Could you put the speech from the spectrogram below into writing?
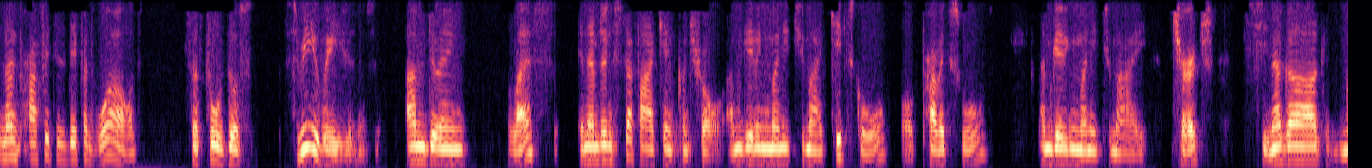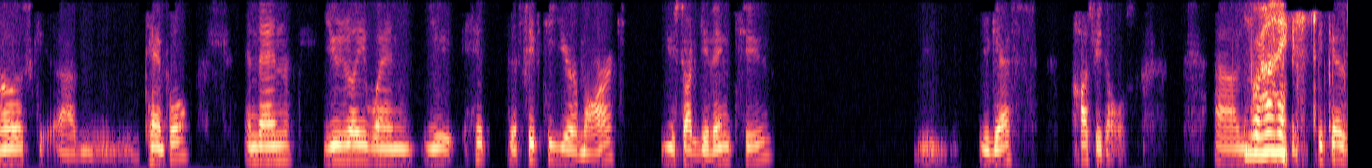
Nonprofit is a different world. So for those three reasons, I'm doing less and I'm doing stuff I can control. I'm giving money to my kids' school or private school. I'm giving money to my church, synagogue, mosque, um, temple. And then usually when you hit the 50-year mark, you start giving to you guess hospitals. Um, right. Because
